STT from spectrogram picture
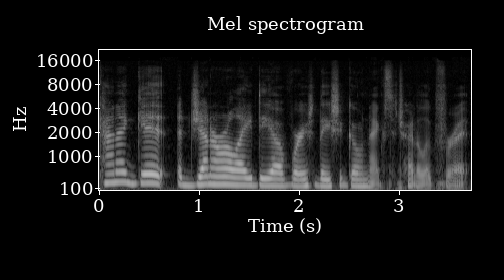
kind of get a general idea of where they should go next to try to look for it.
